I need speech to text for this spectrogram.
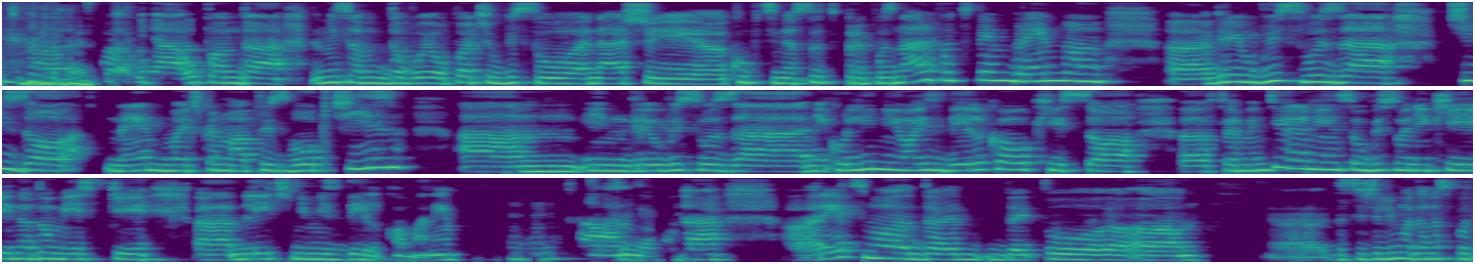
Uh, ja, upam, da, mislim, da bojo pač v bistvu naši uh, kupci nas tudi prepoznali pod tem brandom. Uh, gre v bistvu za čizo, ne, majčkan ima prizvok čiz. Um, in gre v bistvu za neko linijo izdelkov, ki so uh, fermentirani in so v bistvu neki nadomestki uh, mlečnim izdelkom. ne. Um, tako da, recimo, da, da je to. Um, eh, da si želimo, da nas pod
